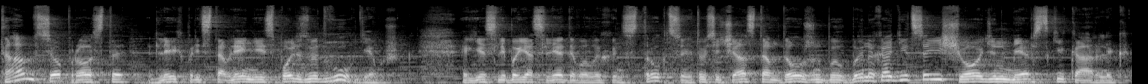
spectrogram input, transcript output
Там все просто. Для их представления используют двух девушек. Если бы я следовал их инструкции, то сейчас там должен был бы находиться еще один мерзкий карлик,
